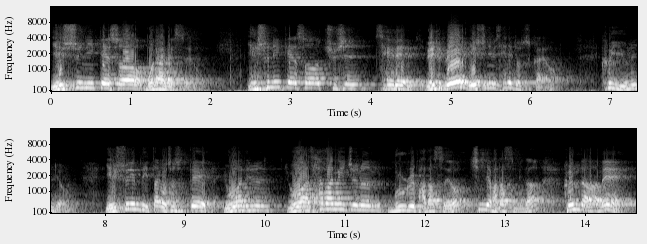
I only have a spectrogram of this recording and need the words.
예수님께서 뭐라 그랬어요? 예수님께서 주신 세례, 왜, 왜 예수님이 세례 줬을까요? 그 이유는요. 예수님도 이 땅에 오셨을 때 요한이 주는, 요한 사람이 주는 물을 받았어요. 침례 받았습니다. 그런 다음에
